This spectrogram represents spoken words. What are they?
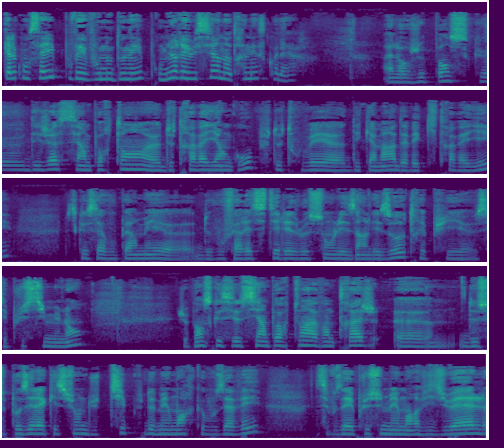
Quels conseils pouvez-vous nous donner pour mieux réussir notre année scolaire? Alors je pense que déjà c'est important de travailler en groupe, de trouver des camarades avec qui travailler parce que ça vous permet euh, de vous faire réciter les leçons les uns les autres et puis euh, c'est plus stimulant. Je pense que c'est aussi important à votre âge euh, de se poser la question du type de mémoire que vous avez. Si vous avez plus une mémoire visuelle,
